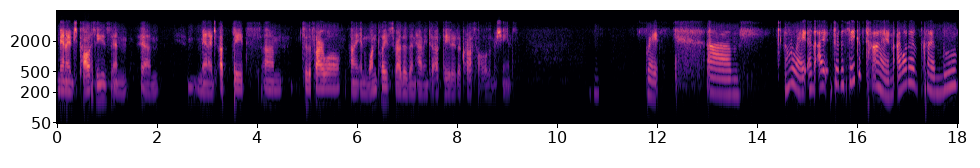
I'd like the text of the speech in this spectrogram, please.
manage policies and um, manage updates um, to the firewall uh, in one place rather than having to update it across all of the machines. Mm-hmm. Great. Um, all right, and I, for the sake of time, I want to kind of move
